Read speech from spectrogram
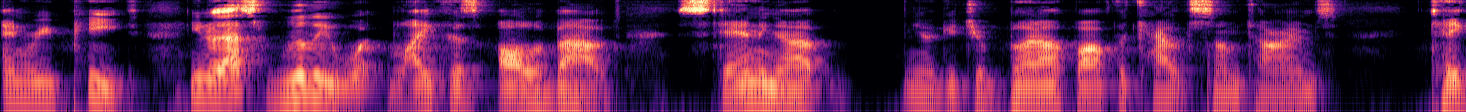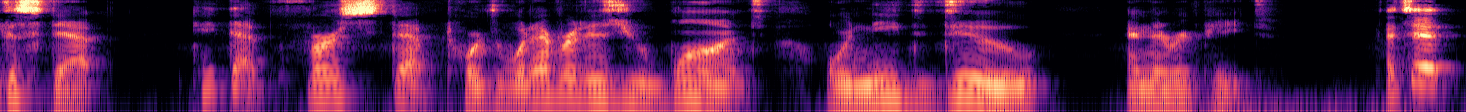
and repeat. You know, that's really what life is all about. Standing up, you know, get your butt up off the couch sometimes, take a step, take that first step towards whatever it is you want or need to do, and then repeat. That's it.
